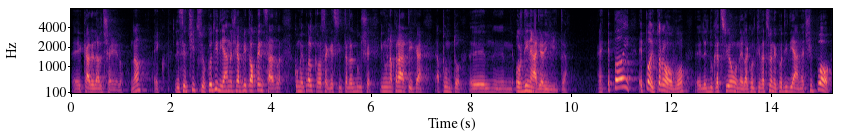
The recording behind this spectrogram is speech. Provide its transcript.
eh, cade dal cielo, no? Ecco, l'esercizio quotidiano ci abitua a pensarla come qualcosa che si traduce in una pratica appunto eh, ordinaria di vita. Eh, e, poi, e, poi, trovo eh, l'educazione, la coltivazione quotidiana ci può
